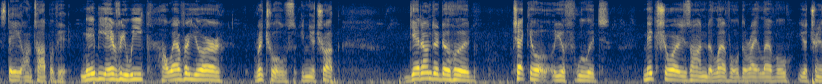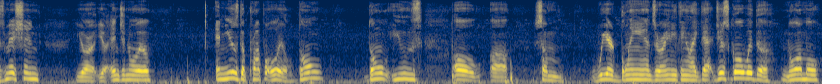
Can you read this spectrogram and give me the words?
stay on top of it. Maybe every week, however your rituals in your truck, get under the hood, check your, your fluids, make sure it's on the level, the right level, your transmission, your, your engine oil, and use the proper oil. Don't, don't use, oh, uh, some weird blends or anything like that. Just go with the normal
